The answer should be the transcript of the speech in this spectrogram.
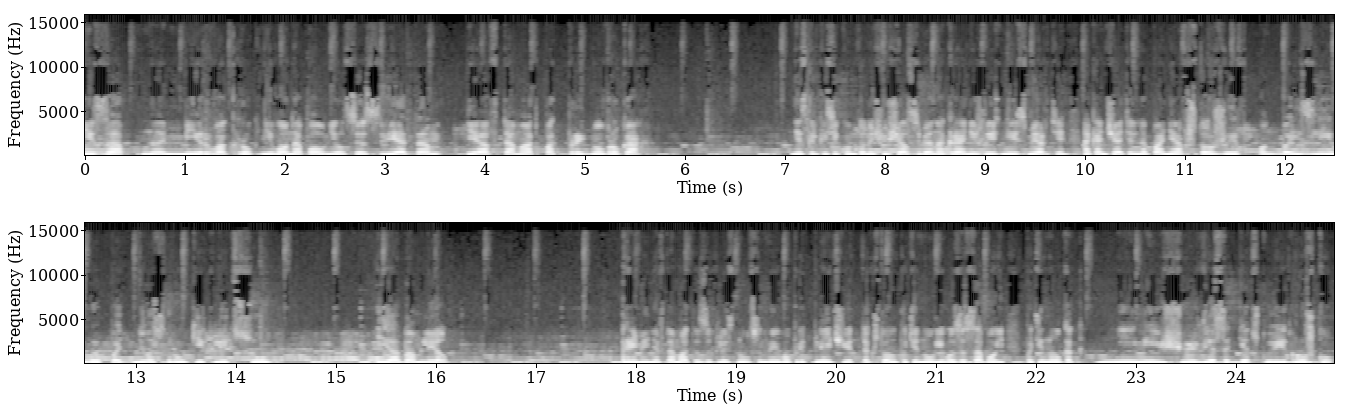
Внезапно мир вокруг него наполнился светом, и автомат подпрыгнул в руках. Несколько секунд он ощущал себя на грани жизни и смерти. Окончательно поняв, что жив, он боязливо поднес руки к лицу и обомлел. Ремень автомата захлестнулся на его предплечье, так что он потянул его за собой. Потянул, как не имеющую веса детскую игрушку.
